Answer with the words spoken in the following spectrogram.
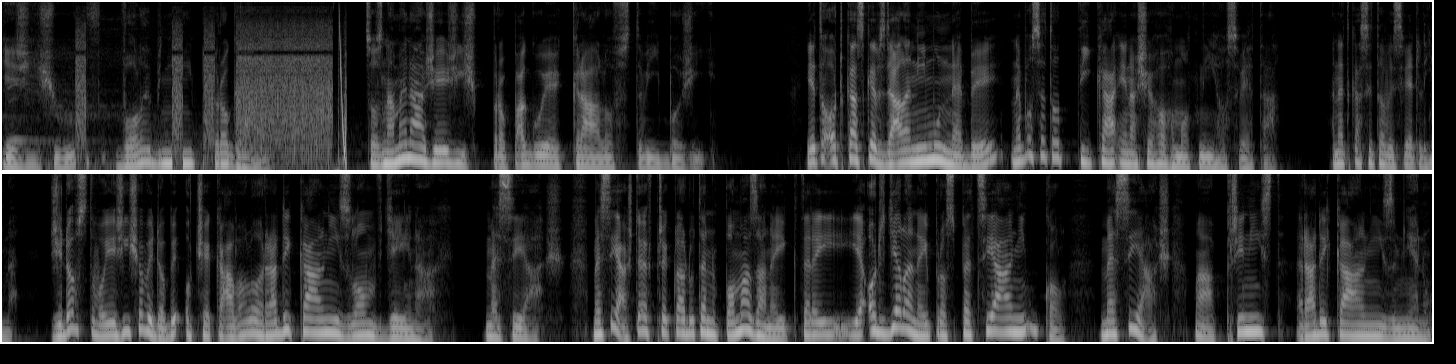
Ježíšův volební program. Co znamená, že Ježíš propaguje království boží? Je to odkaz ke vzdálenému nebi, nebo se to týká i našeho hmotného světa? Hnedka si to vysvětlíme. Židovstvo Ježíšovy doby očekávalo radikální zlom v dějinách. Mesiáš. Mesiáš to je v překladu ten pomazaný, který je oddělený pro speciální úkol – Mesiáš má přinést radikální změnu.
